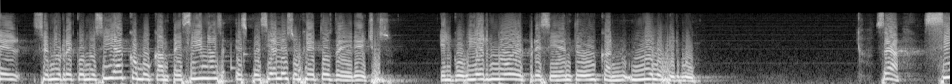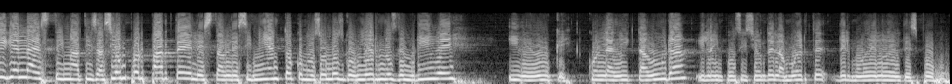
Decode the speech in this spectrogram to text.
que se nos reconocía como campesinos especiales sujetos de derechos. El gobierno del presidente Duca no lo firmó. O sea, sigue la estigmatización por parte del establecimiento como son los gobiernos de Uribe y de Duque, con la dictadura y la imposición de la muerte del modelo del despojo.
